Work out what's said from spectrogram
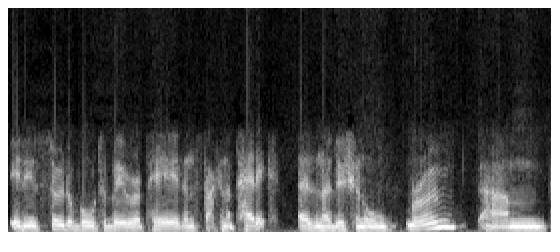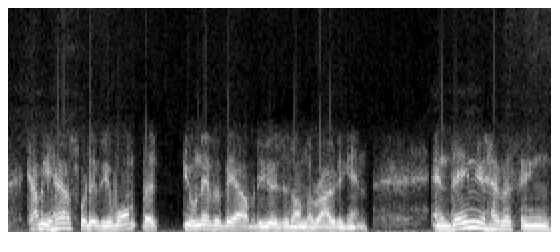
it is suitable to be repaired and stuck in a paddock as an additional room, um, cubby house, whatever you want, but you'll never be able to use it on the road again. And then you have a thing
